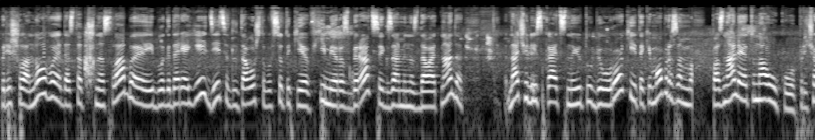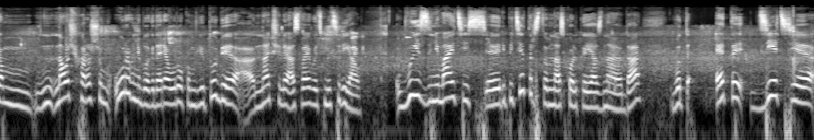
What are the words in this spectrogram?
пришла новая, достаточно слабая, и благодаря ей дети для того, чтобы все-таки в химии разбираться, экзамены сдавать надо, начали искать на ютубе уроки, и таким образом познали эту науку. Причем на очень хорошем уровне, благодаря урокам в Ютубе, а, начали осваивать материал. Вы занимаетесь э, репетиторством, насколько я знаю, да? Вот это дети,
